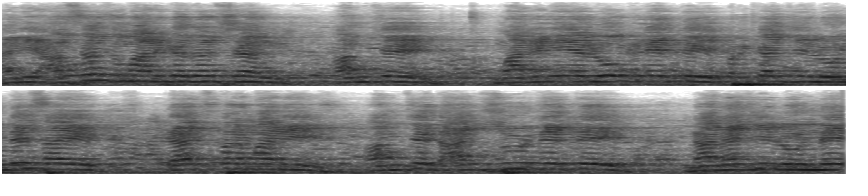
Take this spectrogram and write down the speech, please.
आणि असंच मार्गदर्शन आमचे माननीय लोकनेते प्रकाशजी लोंढे साहेब त्याचप्रमाणे आमचे दानशूर नेते नानाजी लोंढे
